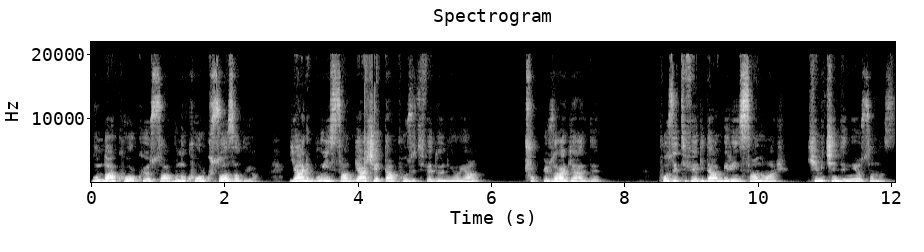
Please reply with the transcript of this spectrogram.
bundan korkuyorsa bunun korkusu azalıyor. Yani bu insan gerçekten pozitife dönüyor ya. Çok güzel geldi. Pozitife giden bir insan var. Kim için dinliyorsanız.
